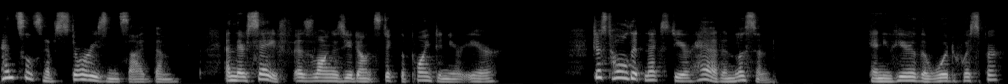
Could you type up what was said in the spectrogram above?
Pencils have stories inside them, and they're safe as long as you don't stick the point in your ear. Just hold it next to your head and listen. Can you hear the wood whisper,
